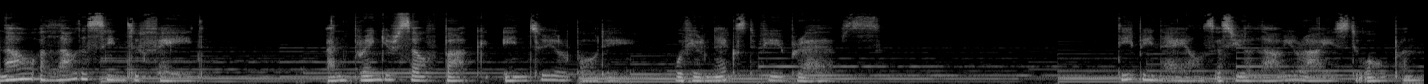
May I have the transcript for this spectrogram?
Now allow the scene to fade and bring yourself back into your body with your next few breaths. Deep inhales as you allow your eyes to open.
